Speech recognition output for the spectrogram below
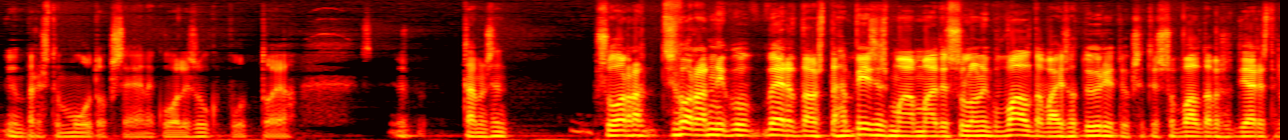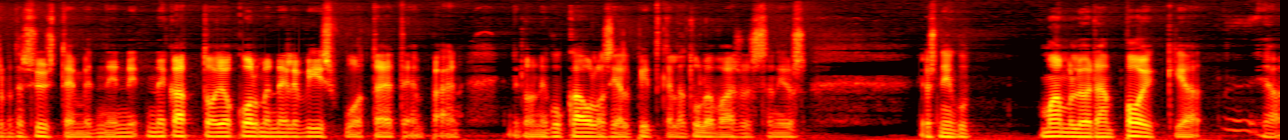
ympäristön muutokseen ja ne kuoli sukupuuttoon. Ja tämmöisen suora, suora niin kuin vertaus tähän bisnesmaailmaan, että jos sulla on niin kuin valtava isot yritykset, jos on valtava isot järjestelmät ja systeemit, niin ne katsoo jo kolme, neljä, viisi vuotta eteenpäin. Niillä on niin kuin kaula siellä pitkällä tulevaisuudessa, niin jos, jos niin kuin maailma lyödään poikki ja, ja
